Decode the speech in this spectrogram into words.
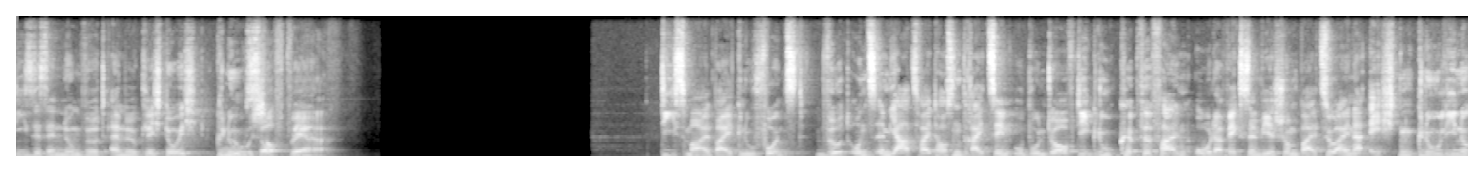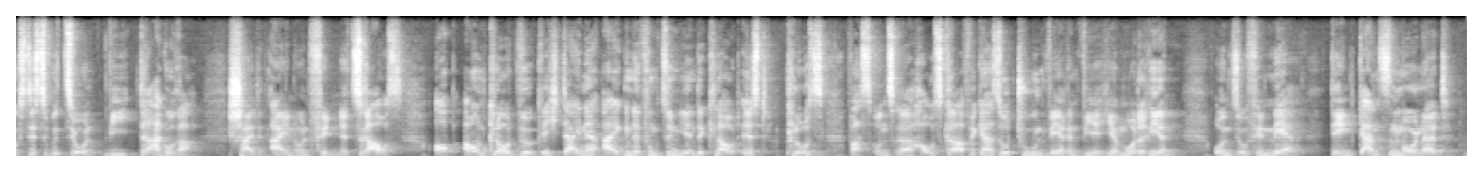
Diese Sendung wird ermöglicht durch GNU Software. Diesmal bei GNU Funst. Wird uns im Jahr 2013 Ubuntu auf die GNU-Köpfe fallen oder wechseln wir schon bald zu einer echten GNU-Linux-Distribution wie Dragora? Schaltet ein und findet's raus, ob OwnCloud wirklich deine eigene funktionierende Cloud ist, plus was unsere Hausgrafiker so tun, während wir hier moderieren. Und so viel mehr, den ganzen Monat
